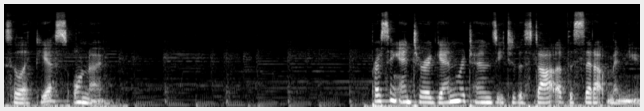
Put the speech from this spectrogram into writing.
Select yes or no. Pressing enter again returns you to the start of the setup menu.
